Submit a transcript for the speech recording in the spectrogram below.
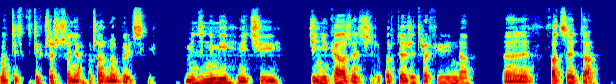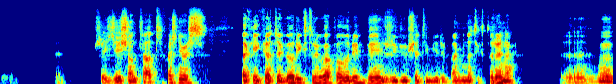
na tych, w tych przestrzeniach poczarnobylskich. Między innymi ci dziennikarze, ci reporterzy trafili na e, faceta, 60 lat, właśnie z takiej kategorii, który łapał ryby, żywił się tymi rybami na tych terenach, e, no,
